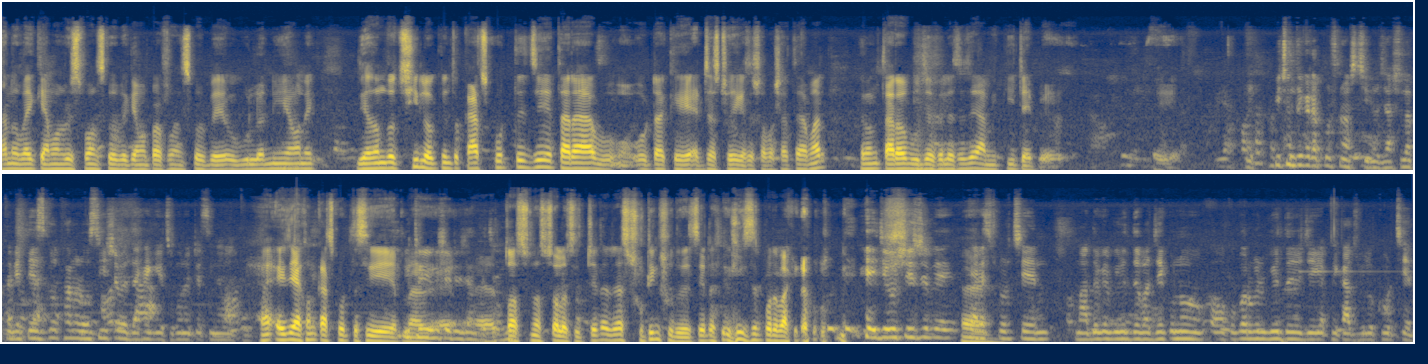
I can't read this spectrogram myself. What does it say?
সানু ভাই কেমন রেসপন্স করবে, কেমন পারফরমেন্স করবে, ওগুলো নিয়ে অনেক দ্বিধাদ্বন্দ্ব ছিল। কিন্তু কাজ করতে যে তারা ওটাকে অ্যাডজাস্ট হয়ে গেছে সবার সাথে আমার এবং তারাও বুঝে ফেলেছে যে আমি কি টাইপের পিছন থেকে একটা প্রশ্ন আসছিল যে আসলে আপনাকে তেজগাঁও থানার ওসি হিসেবে দেখা গিয়েছে কোন একটা সিনেমাতে হ্যাঁ এই যে এখন কাজ করতেছি আপনার চলচ্চিত্র এটা জাস্ট শুটিং শুরু হয়েছে এটা রিলিজের পরে বাকিটা এই যে ওসি হিসেবে। অ্যারেস্ট করছেন মাদকের বিরুদ্ধে বা যে কোনো অপকর্মের বিরুদ্ধে যে আপনি কাজগুলো করছেন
